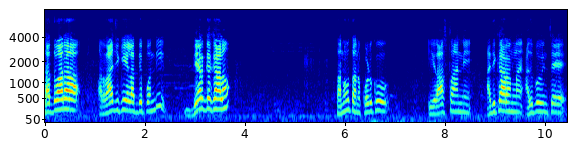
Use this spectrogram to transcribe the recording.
తద్వారా రాజకీయ లబ్ధి పొంది దీర్ఘకాలం తను తన కొడుకు ఈ రాష్ట్రాన్ని అధికారాన్ని అనుభవించే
